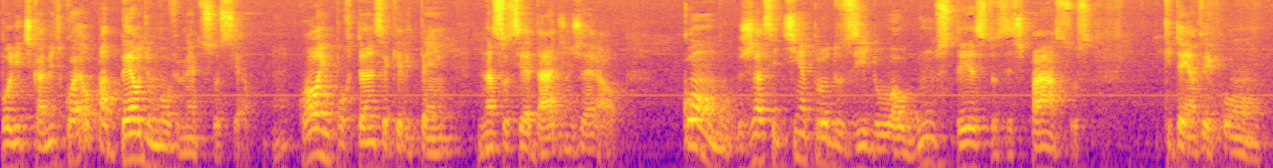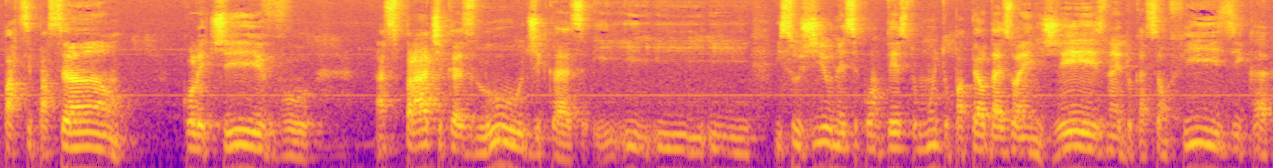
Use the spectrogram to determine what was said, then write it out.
politicamente, qual é o papel de um movimento social? Qual a importância que ele tem na sociedade em geral. Como já se tinha produzido alguns textos, espaços que têm a ver com participação, coletivo, as práticas lúdicas e, e, e, e, surgiu nesse contexto muito o papel das ONGs na educação física,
